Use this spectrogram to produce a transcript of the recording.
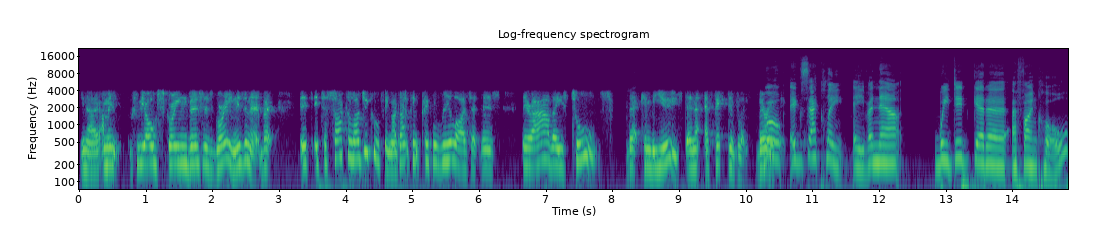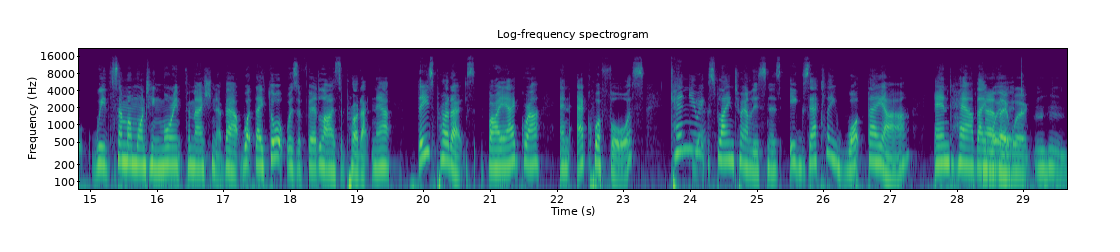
you know, I mean, the old screen versus green, isn't it? But it's it's a psychological thing. I don't think people realise that there's there are these tools that can be used and effectively, very Well, effectively. exactly, Eva. Now, we did get a, a phone call with someone wanting more information about what they thought was a fertiliser product. Now, these products, Viagra and Aquaforce, can you explain to our listeners exactly what they are and how they How work? they work. hmm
